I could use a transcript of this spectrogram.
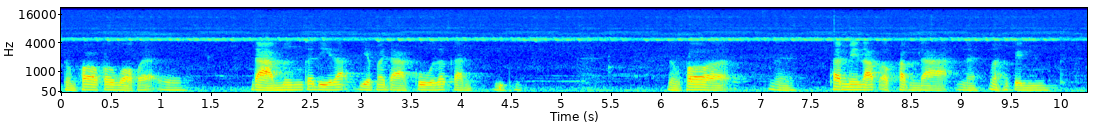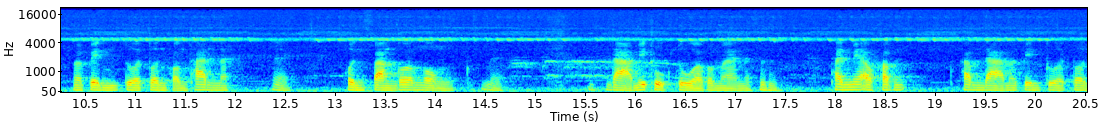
หลวงพ่อก็บอกว่า เออ ด่ามึงก็ดีละอย่ามาด่ากูแล้วกัน หลวงพ่อท่านไม่รับเอาคำด่านะมาเป็นมาเป็นตัวตนของท่านนะคนฟังก็งงนะด่าไม่ถูกตัวประมาณนะท่านไม่เอาคำคำด่ามาเป็นตัวตน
